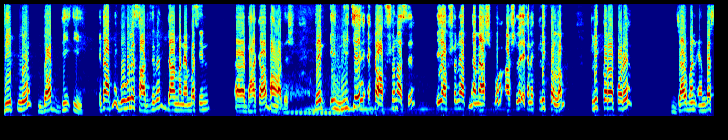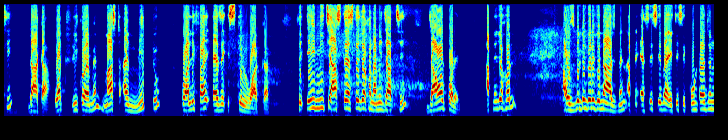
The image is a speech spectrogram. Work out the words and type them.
diplo dot DE এটা আপনি গুগলে সার্চ দিবেন German embassy in Dhaka Bangladesh. Then এই নিচে একটা অপশন আছে এই অপশনে আপনি আমি আসব আসলে এখানে ক্লিক করলাম। ক্লিক করার পরে German embassy Dhaka what requirement must I meet to qualify as a skill worker তো এই নিচে আস্তে আস্তে যখন আমি যাচ্ছি, যাওয়ার পরে আপনি যখন হাউস বিল্ডিং এর জন্য আসবেন, আপনি এসএসসি বা এইচএসসি কোনটার জন্য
